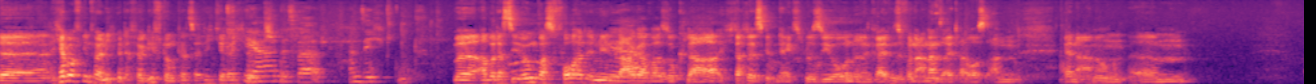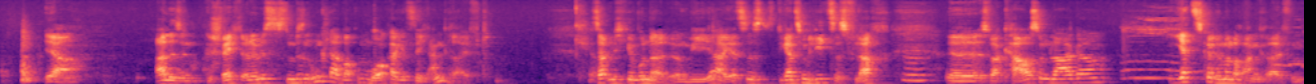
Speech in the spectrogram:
Äh, ich habe auf jeden Fall nicht mit der Vergiftung tatsächlich gerechnet. Ja, das war an sich gut. Äh, aber dass sie irgendwas vorhat in dem Ja. Lager war so klar. Ich dachte, es gibt eine Explosion und dann greifen sie von der anderen Seite aus an. Keine Ahnung. Ähm, ja, alle sind geschwächt und dann ist es ein bisschen unklar, warum Walker jetzt nicht angreift. Das hat mich gewundert irgendwie. Ja, jetzt ist die ganze Miliz ist flach. Äh, es war Chaos im Lager. Jetzt könnte man noch angreifen.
